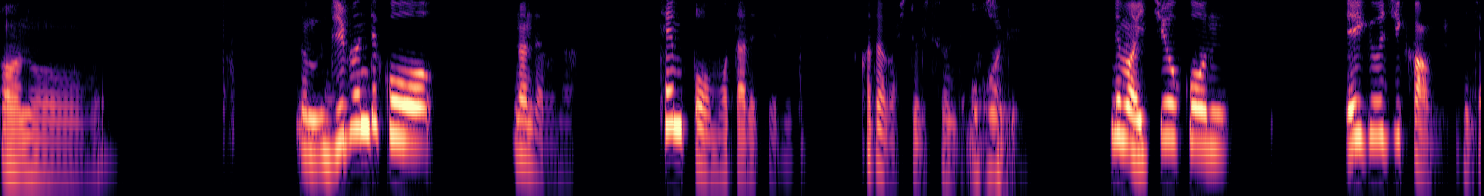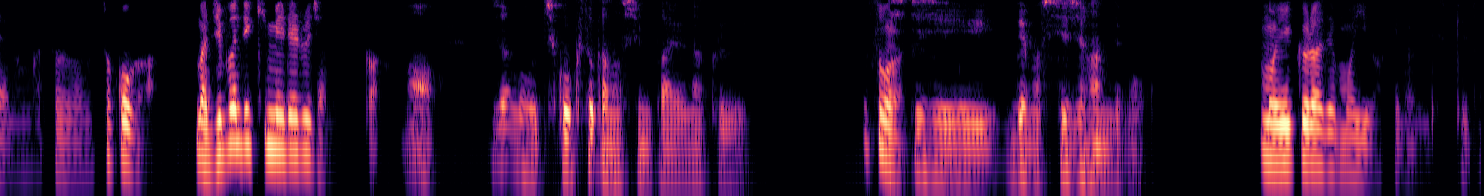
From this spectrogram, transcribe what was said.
あのー自分でこう、なんだろうな、店舗を持たれてる方が一人住んでまして。はいで、まあ一応こう、営業時間みたいなのが、その、そこが、まあ自分で決めれるじゃないですか。ああ、じゃあもう遅刻とかの心配はなく、7そうなんです。時でも7時半でも。もういくらでもいいわけなんですけど。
